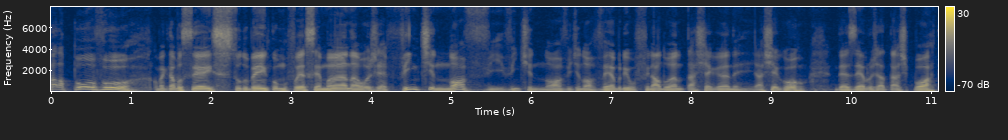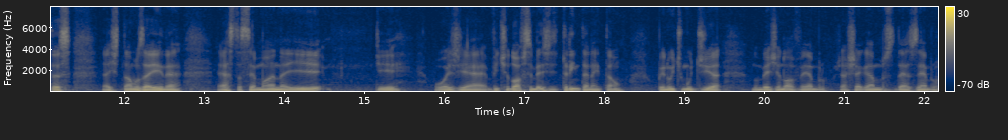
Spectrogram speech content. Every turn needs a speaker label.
Speaker 1: Fala povo, como é que tá vocês? Tudo bem? Como foi a semana? Hoje é 29, 29 de novembro e o final do ano tá chegando, hein? Já chegou. Dezembro já tá às portas. Já estamos aí, né? Esta semana aí que hoje é 29, esse mês de 30, né? Então, penúltimo dia no mês de novembro, já chegamos dezembro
